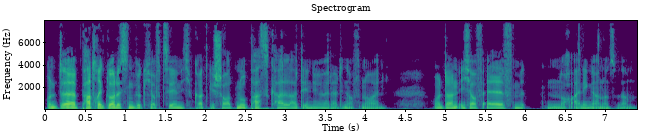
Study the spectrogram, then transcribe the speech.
Und äh, Patrick, du hattest ihn wirklich auf 10. Ich habe gerade geschaut, nur Pascal hat den höher, der hat ihn auf 9. Und dann ich auf 11 mit noch einigen anderen zusammen.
